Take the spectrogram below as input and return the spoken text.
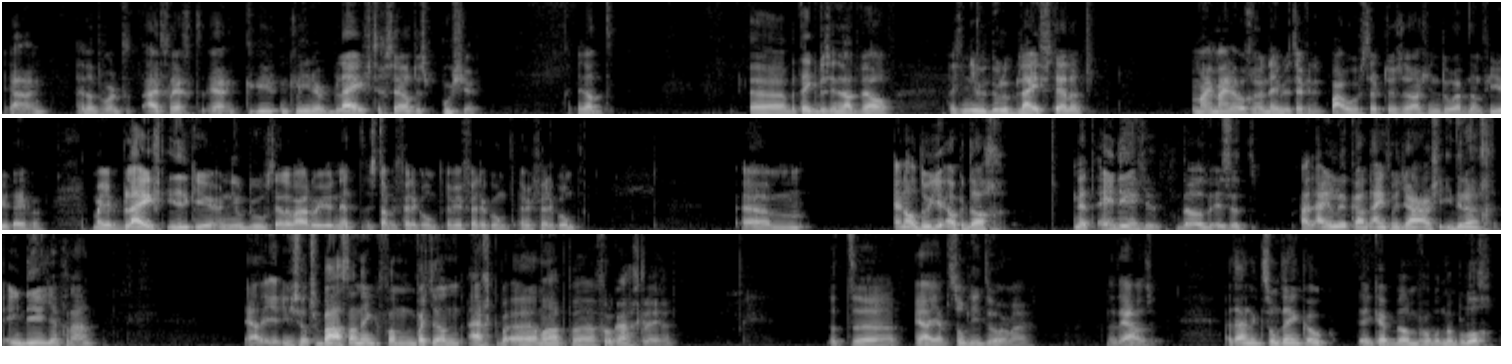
Ja, en, dat wordt uitgelegd. Ja, een cleaner blijft zichzelf dus pushen. En dat Uh, betekent dus inderdaad wel dat je nieuwe doelen blijft stellen. Maar in mijn ogen neem je dus even de pauze ertussen. Als je een doel hebt, dan vier het even. Maar je blijft iedere keer een nieuw doel stellen, waardoor je net een stapje verder komt en weer verder komt en weer verder komt. Um, en al doe je elke dag net één dingetje, dan is het uiteindelijk aan het eind van het jaar, als je iedere dag één dingetje hebt gedaan. Ja, je, je zult verbaasd aan denken van wat je dan eigenlijk uh, allemaal hebt uh, voor elkaar gekregen. Dat, uh, ja, je hebt het soms niet door, maar dat, ja, uiteindelijk soms denk ik ook, ik heb dan bijvoorbeeld mijn blog.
